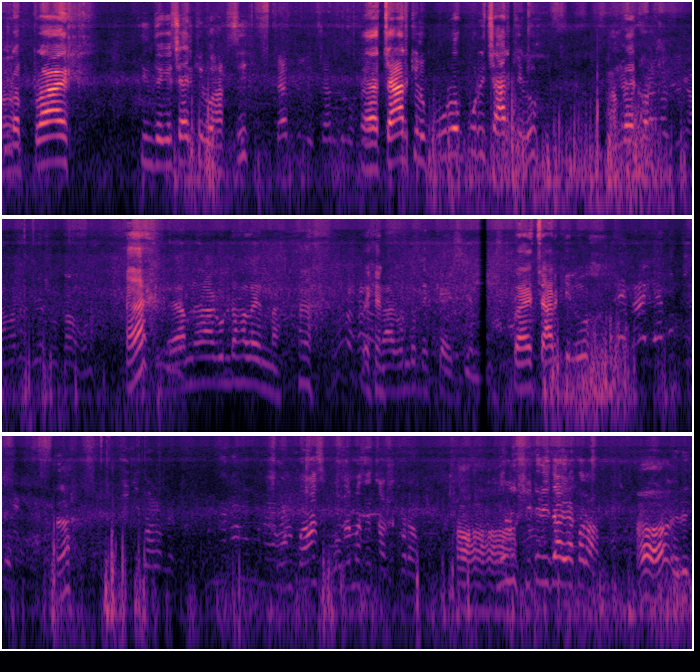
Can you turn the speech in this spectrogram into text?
আমরা প্রায় তিন থেকে চার কিলো হাঁটছি। চার কিলো চার কিলো হ্যাঁ, চার কিলো পুরোপুরি চার কিলো। আমরা এখন হ্যাঁ? আগুনটা হালাইন না। দেখেন। আগুনটা দেখতে আইছি। প্রায় চার কিলো। হ্যাঁ? হ্যাঁ হ্যাঁ হ্যাঁ। হ্যাঁ দেখ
